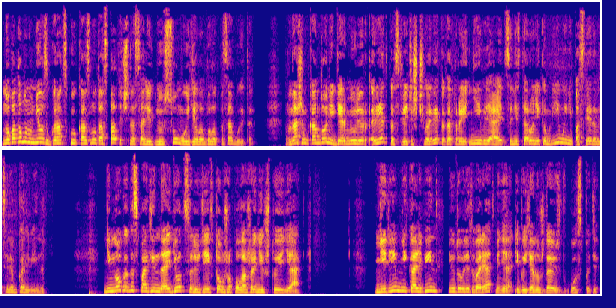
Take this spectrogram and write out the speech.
Но потом он внес в городскую казну достаточно солидную сумму, и дело было позабыто. В нашем кантоне, Гермюллер, редко встретишь человека, который не является ни сторонником Рима, ни последователем Кальвина. Немного, господин, найдется людей в том же положении, что и я. Ни Рим, ни Кальвин не удовлетворят меня, ибо я нуждаюсь в Господе.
